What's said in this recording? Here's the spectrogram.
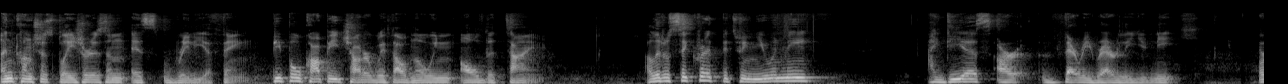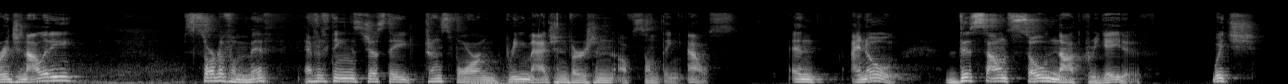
unconscious plagiarism is really a thing. People copy each other without knowing all the time. A little secret between you and me, ideas are very rarely unique. Originality, sort of a myth, everything is just a transformed, reimagined version of something else. And I know, this sounds so not creative, which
